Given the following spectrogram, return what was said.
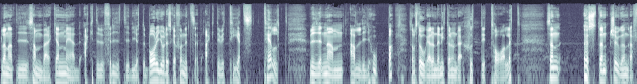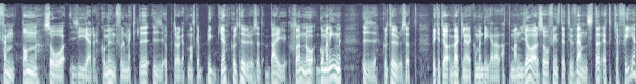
bland annat i samverkan med Aktiv fritid i Göteborg och det ska ha funnits ett aktivitetstält vid namn Allihopa som stod här under 1970-talet. Sen hösten 2015 så ger kommunfullmäktige i uppdrag att man ska bygga Kulturhuset Bergsjön och går man in i Kulturhuset, vilket jag verkligen rekommenderar att man gör, så finns det till vänster ett café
